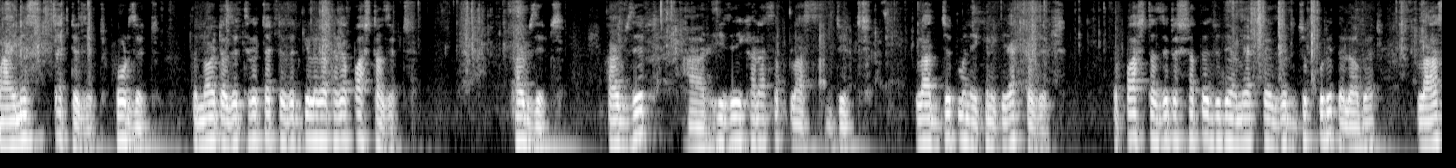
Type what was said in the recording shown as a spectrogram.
মাইনাস চারটে জেট ফোর জেট তো নয়টা জেট থেকে চারটে জেট গেলে থাকে পাঁচটা Z five Z five Z আর এই যে এখানে আছে প্লাস জেড প্লাস জেড মানে এখানে কি? একটা জেড তো পাঁচটা জেটের সাথে যদি আমি একটা জেট যোগ করি, তাহলে হবে প্লাস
